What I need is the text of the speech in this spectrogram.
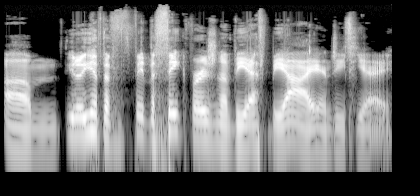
um, you know, you have the, the fake version of the FBI in GTA,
